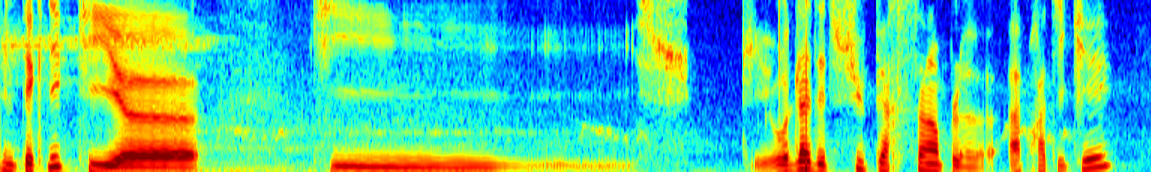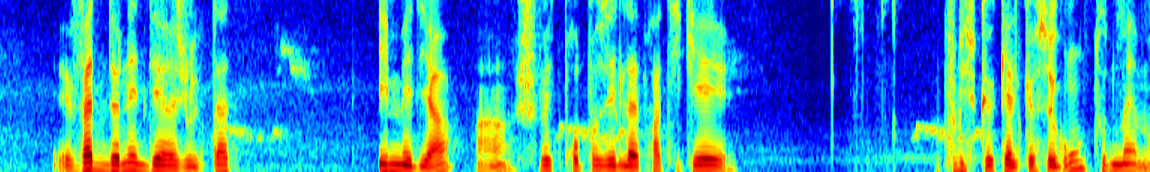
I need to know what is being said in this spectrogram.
Une technique qui, euh, qui, au-delà d'être super simple à pratiquer, va te donner des résultats immédiats. Hein. Je vais te proposer de la pratiquer plus que quelques secondes tout de même.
